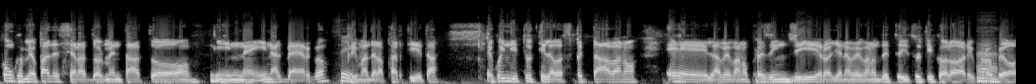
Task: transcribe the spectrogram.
comunque mio padre si era addormentato in, in albergo sì. prima della partita e quindi tutti lo aspettavano e l'avevano preso in giro, gliene avevano detto di tutti i colori eh. proprio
